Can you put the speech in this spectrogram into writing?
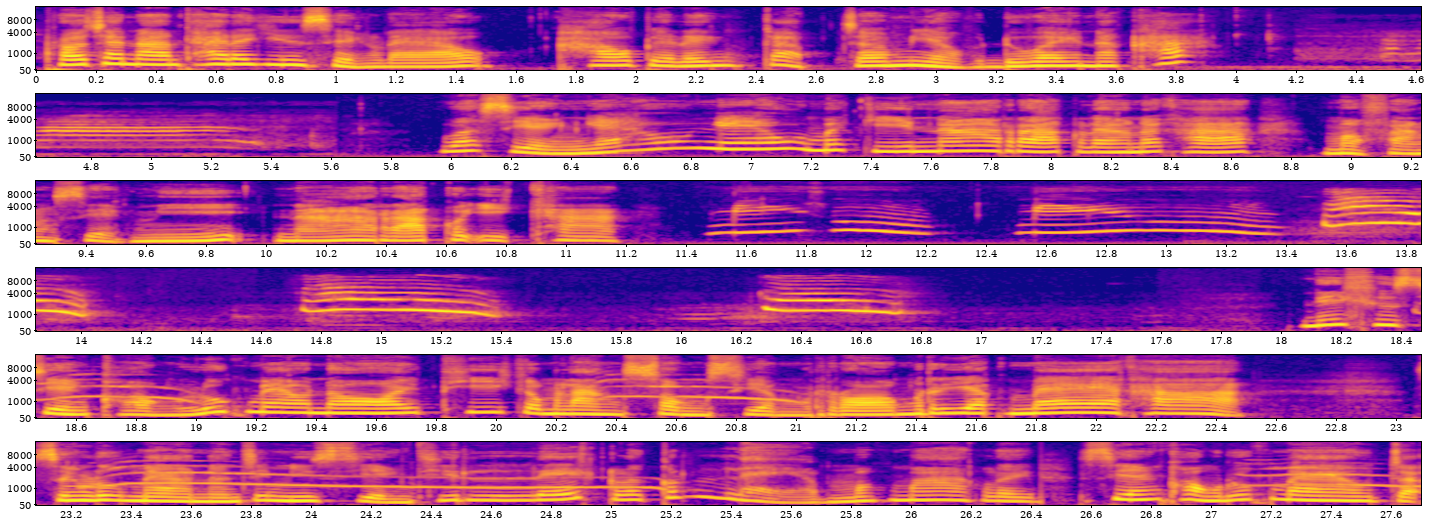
เพราะฉะนั้นถ้าได้ยินเสียงแล้ว เข้าไปเล่นกับเจ้าเหมียวด้วยนะคะว่าเสียงแง้วแง้วเมื่อกี้น่ารักแล้วนะคะ มาฟังเสียงนี้น่ารักกว่าอีกค่ะ นี่คือเสียงของลูกแมวน้อยที่กำลังส่งเสียงร้องเรียกแม่ค่ะ ซึ่งลูกแมวนั้นจะมีเสียงที่เล็กแล้วก็แหลมมากๆเลย เสียงของลูกแมวจะ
